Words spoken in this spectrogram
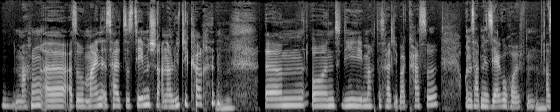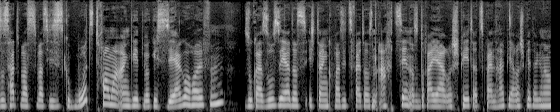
machen. Äh, also meine ist halt systemische Analytikerin ähm, und die macht das halt über Kasse und es hat mir sehr geholfen. Also es hat was, was dieses Geburtstrauma angeht, wirklich sehr geholfen. Sogar so sehr, dass ich dann quasi 2018, also drei Jahre später, zweieinhalb Jahre später genau,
